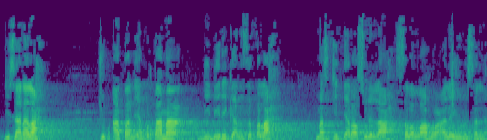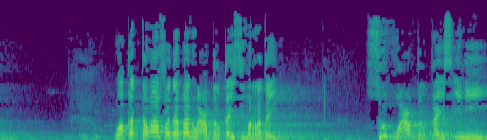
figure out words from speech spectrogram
Di sanalah Jumatan yang pertama didirikan setelah masjidnya Rasulullah sallallahu alaihi wasallam. Waqad tawafada Banu Abdul Qais marratain. Suku Abdul Qais ini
